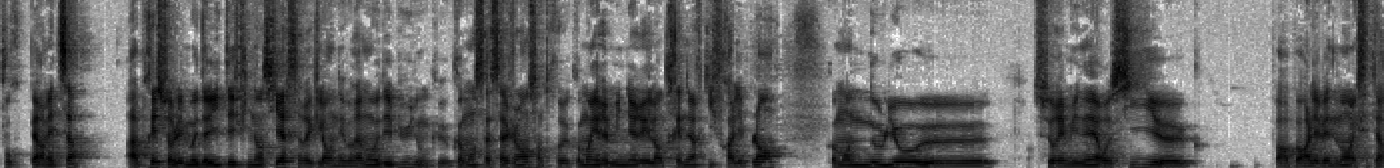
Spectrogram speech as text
pour permettre ça. Après, sur les modalités financières, c'est vrai que là, on est vraiment au début. Donc, euh, comment ça s'agence entre comment est rémunéré l'entraîneur qui fera les plans, comment Nolio euh, se rémunère aussi euh, par rapport à l'événement, etc.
